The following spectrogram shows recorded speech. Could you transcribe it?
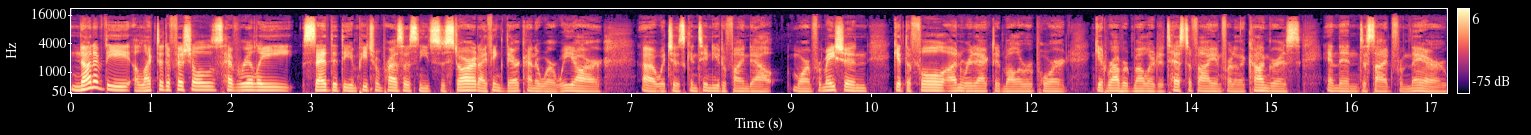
none of the elected officials have really said that the impeachment process needs to start. I think they're kind of where we are, uh, which is continue to find out more information, get the full unredacted Mueller report, get Robert Mueller to testify in front of the Congress, and then decide from there.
